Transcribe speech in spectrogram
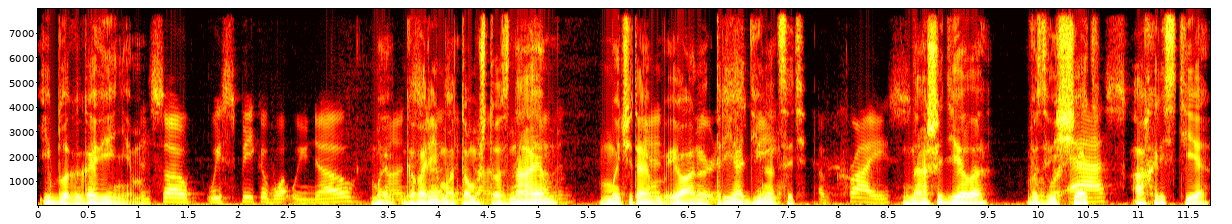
и благоговением». Мы говорим о том, что знаем, мы читаем Иоанна 3.11. Наше дело — возвещать о Христе.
